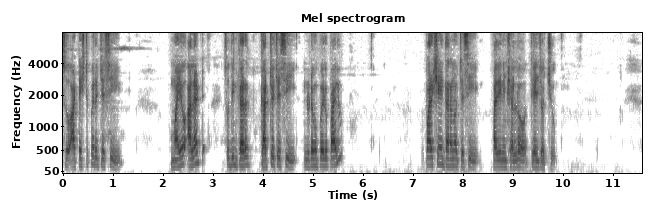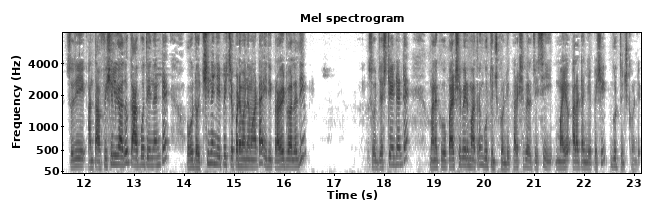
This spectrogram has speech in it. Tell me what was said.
సో ఆ టెస్ట్ పేరు వచ్చేసి మయో అలర్ట్. సో దీని ఖర్చు వచ్చేసి నూట ముప్పై రూపాయలు. పరీక్ష ధరను వచ్చేసి పది నిమిషాల్లో తేల్చొచ్చు. సో ఇది అంత అఫీషియల్ కాదు. కాకపోతే ఏంటంటే ఒకటి వచ్చిందని చెప్పేసి చెప్పడం అన్నమాట. ఇది ప్రైవేట్ వాళ్ళది. సో జస్ట్ ఏంటంటే మనకు పరీక్ష పేరు మాత్రం గుర్తుంచుకోండి. పరీక్ష పేరు వచ్చేసి మయో అలర్ట్ అని చెప్పేసి గుర్తుంచుకోండి.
